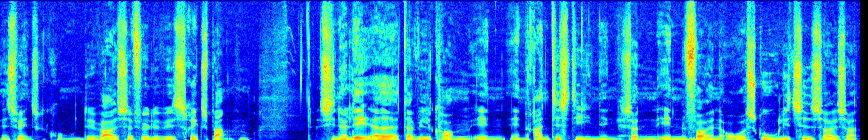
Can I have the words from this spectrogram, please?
den svenske krone, det var selvfølgelig, hvis Riksbanken signalerede, at der ville komme en, en rentestigning sådan inden for en overskuelig tidshorisont.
